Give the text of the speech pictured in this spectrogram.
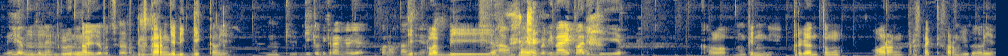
Ini ya mungkin Hmm, ya dulu ya. nerd. Zaman sekarang. Mungkin sekarang jadi geek kali ya Mungkin. Geek lebih keren kali ya geek konotasinya. lebih apa ya lebih naik lah dikit. Kalau mungkin tergantung orang perspektif orang juga kali ya.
